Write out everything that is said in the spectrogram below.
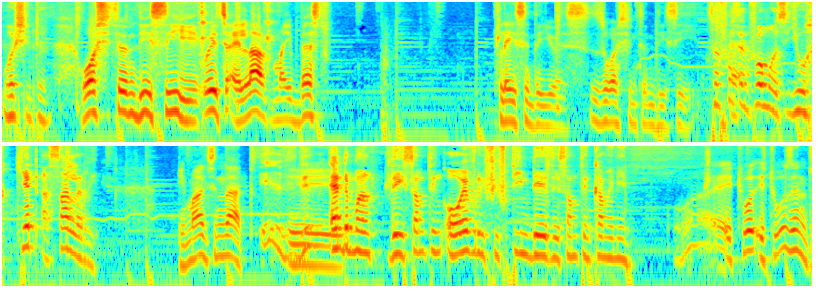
Washington. Washington D.C., which I love. My best place in the U.S. is Washington D.C. So first and foremost, you get a salary. Imagine that. Is the Eh, end month there's something, or every 15 days there's something coming in. Well, it was it wasn't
